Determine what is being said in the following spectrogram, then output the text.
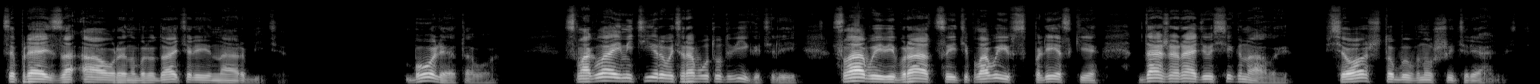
цепляясь за ауры наблюдателей на орбите. Более того, смогла имитировать работу двигателей, слабые вибрации, тепловые всплески, даже радиосигналы. Все, чтобы внушить реальность.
